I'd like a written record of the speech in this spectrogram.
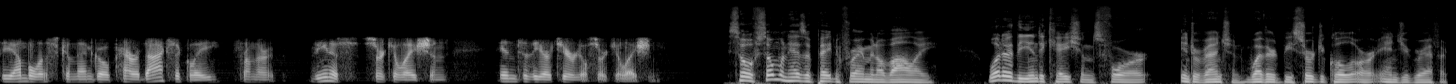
the embolus can then go paradoxically from the venous circulation into the arterial circulation. So, if someone has a patent foramen ovale, what are the indications for intervention, whether it be surgical or angiographic?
